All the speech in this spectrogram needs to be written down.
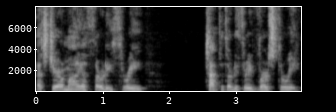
That's Jeremiah 33, chapter 33, verse 3.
